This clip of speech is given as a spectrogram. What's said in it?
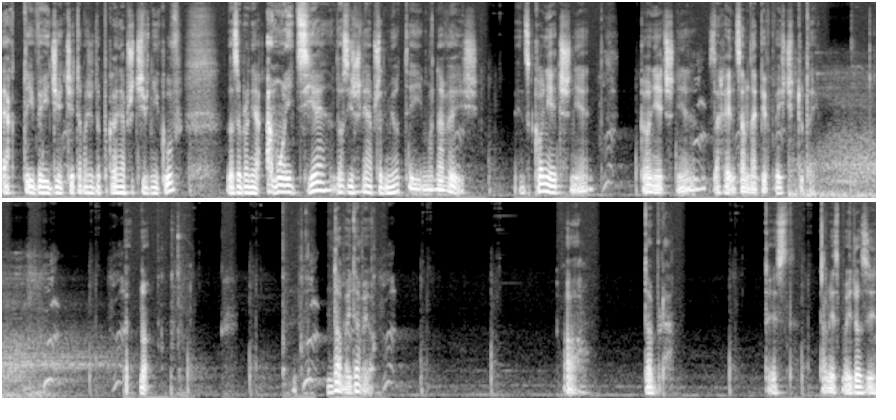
A jak tutaj wyjdziecie, to macie do pokonania przeciwników, do zebrania amunicji, do zniszczenia przedmioty i można wyjść. Więc koniecznie, koniecznie zachęcam najpierw wejście tutaj. No. Dawaj, dawaj. O. Dobra. To jest, tam jest, moi drodzy,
